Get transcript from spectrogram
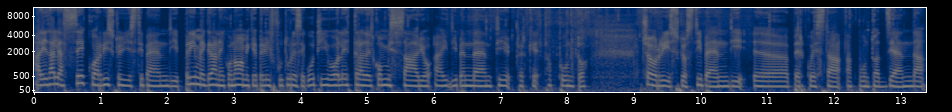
All'Italia secco a rischio gli stipendi, prime grane economiche per il futuro esecutivo, lettera del commissario ai dipendenti, perché appunto c'è un rischio stipendi eh, per questa appunto azienda.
